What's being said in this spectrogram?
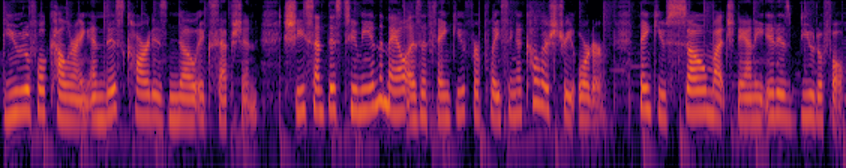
beautiful coloring, and this card is no exception. She sent this to me in the mail as a thank you for placing a Color Street order. Thank you so much, Danny. It is beautiful.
